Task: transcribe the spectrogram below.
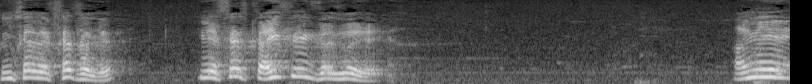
तुमच्या लक्षात आलं की याच्यात काहीतरी गडबड आहे. आम्ही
